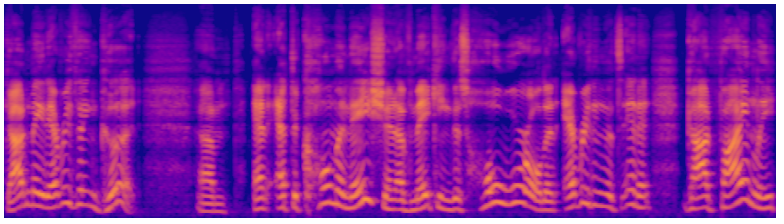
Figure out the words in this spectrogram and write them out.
God made everything good. Um, and at the culmination of making this whole world and everything that's in it, God finally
